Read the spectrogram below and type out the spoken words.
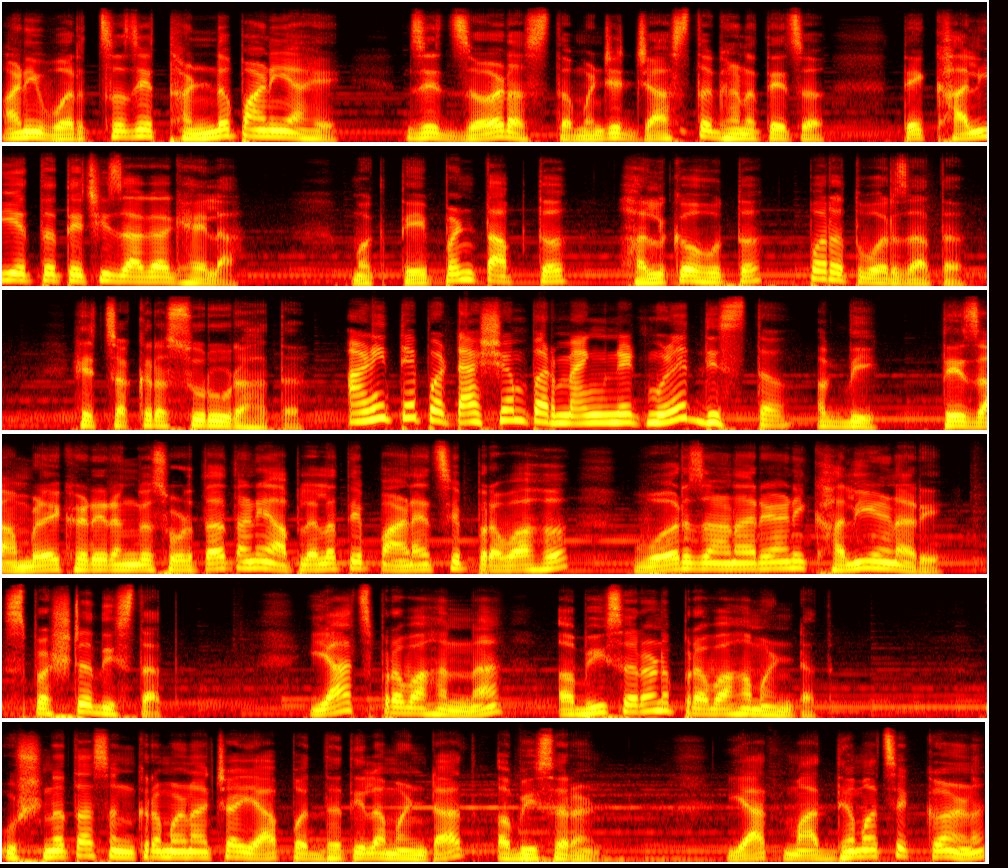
आणि वरचं जे थंड पाणी आहे जे जड असतं म्हणजे जास्त घनतेचं ते खाली येतं त्याची जागा घ्यायला. मग ते पण तापतं हलकं होतं परत वर जातं. हे चक्र सुरू राहतं. आणि ते पोटॅशियम परमॅंगनेटमुळे दिसतं. अगदी. ते जांभळे खडे रंग सोडतात आणि आपल्याला ते पाण्याचे प्रवाह वर जाणारे आणि खाली येणारे स्पष्ट दिसतात. याच प्रवाहांना अभिसरण प्रवाह म्हणतात. उष्णता संक्रमणाच्या या पद्धतीला म्हणतात अभिसरण. यात माध्यमाचे कण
